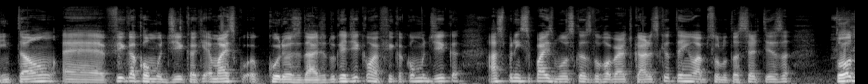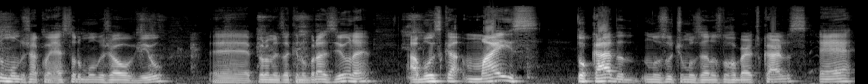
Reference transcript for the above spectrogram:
Então, é, fica como dica, que é mais curiosidade do que dica, mas fica como dica as principais músicas do Roberto Carlos que eu tenho absoluta certeza todo mundo já conhece, todo mundo já ouviu, é, pelo menos aqui no Brasil, né? A música mais tocada nos últimos anos do Roberto Carlos é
